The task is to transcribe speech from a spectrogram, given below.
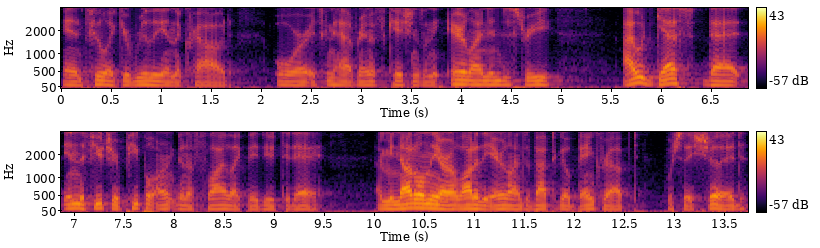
and feel like you're really in the crowd, or it's going to have ramifications on the airline industry. I would guess that in the future, people aren't going to fly like they do today. I mean, not only are a lot of the airlines about to go bankrupt, which they should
